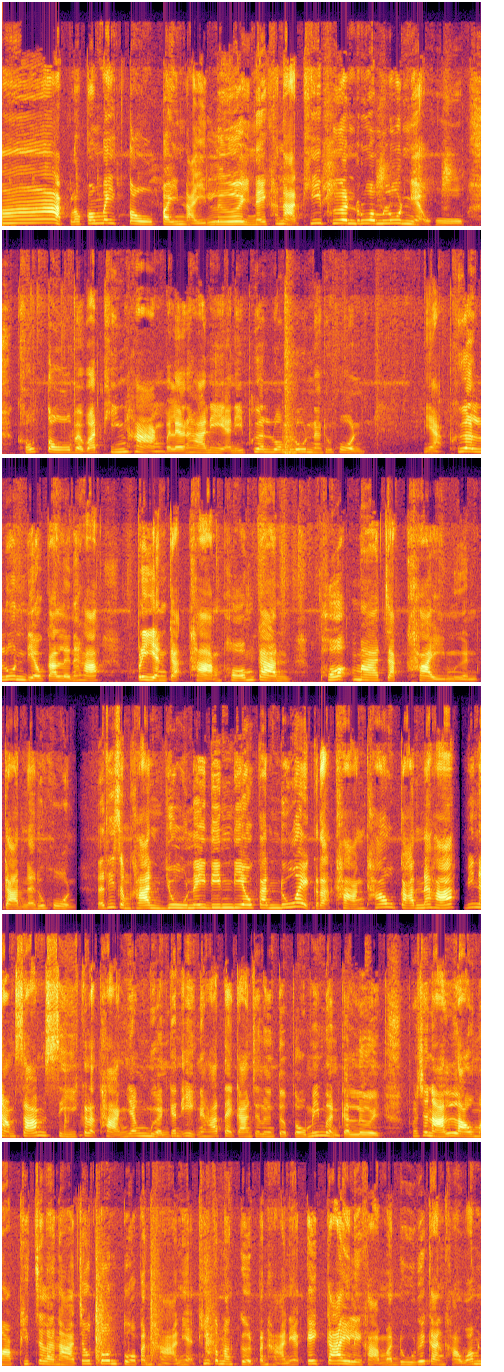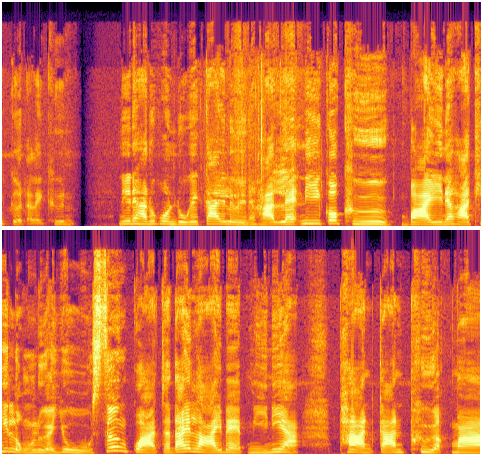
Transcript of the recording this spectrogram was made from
มาก ๆ แล้วก็ไม่โตไปไหนเลย ในขณะที่เพื่อนร่วมรุ่นเนี่ยโอ้โหเขาโตแบบว่าทิ้งห่างไปแล้วนะคะนี่อันนี้เพื่อนร่วมรุ่นนะทุกคนเนี่ยเพื่อนรุ่นเดียวกันเลยนะคะ เปลี่ยนกระถางพร้อมกัน เพราะมาจากไข่เหมือนกันนะทุกคน และที่สำคัญอยู่ในดินเดียวกันด้วยกระถางเท่ากันนะคะมีหนามซ้ำสีกระถางยังเหมือนกันอีกนะคะ แต่การเจริญเติบโตไม่เหมือนกันเลย เพราะฉะนั้นเรามาพิจารณาเจ้าต้นตัวปัญหาเนี่ยที่กำลังเกิดปัญหาเนี่ยใกล้ๆเลยค่ะ มาดูด้วยกันค่ะว่ามันเกิดอะไรขึ้น นี่นะคะทุกคนดูใกล้ๆเลยนะคะ และนี่ก็คือใบนะคะที่หลงเหลืออยู่ ซึ่งกว่าจะได้ลายแบบนี้เนี่ยผ่านการเผือกมา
